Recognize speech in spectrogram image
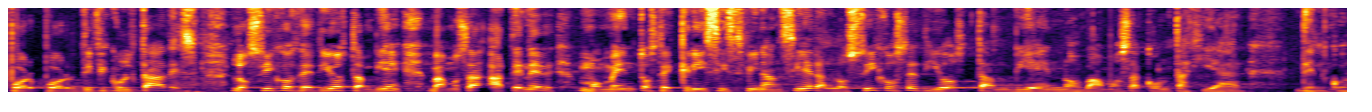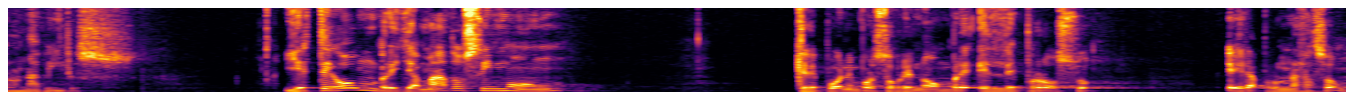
por, dificultades. Los hijos de Dios también vamos a, a, tener momentos de crisis financiera. Los hijos de Dios también nos vamos a contagiar del coronavirus. Y este hombre llamado Simón que le ponen por sobrenombre el leproso, era por una razón,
